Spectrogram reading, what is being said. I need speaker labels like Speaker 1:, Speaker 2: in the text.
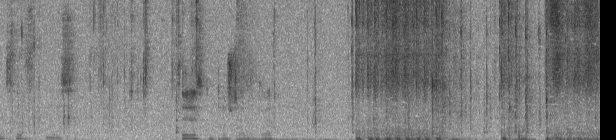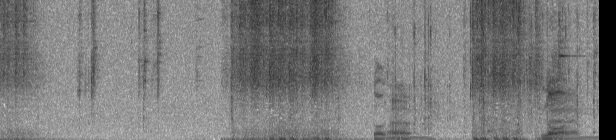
Speaker 1: und trifft mich.
Speaker 2: Der ist gepusht.
Speaker 3: Lol.
Speaker 1: Ähm,
Speaker 3: Lol.
Speaker 1: ähm,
